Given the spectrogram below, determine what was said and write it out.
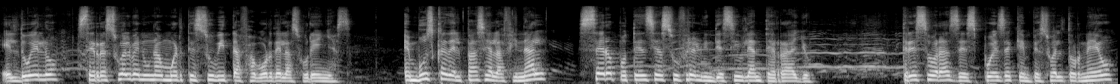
El duelo se resuelve en una muerte súbita a favor de las sureñas. En busca del pase a la final, Cero Potencia sufre lo indecible ante Rayo. Tres horas después de que empezó el torneo,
